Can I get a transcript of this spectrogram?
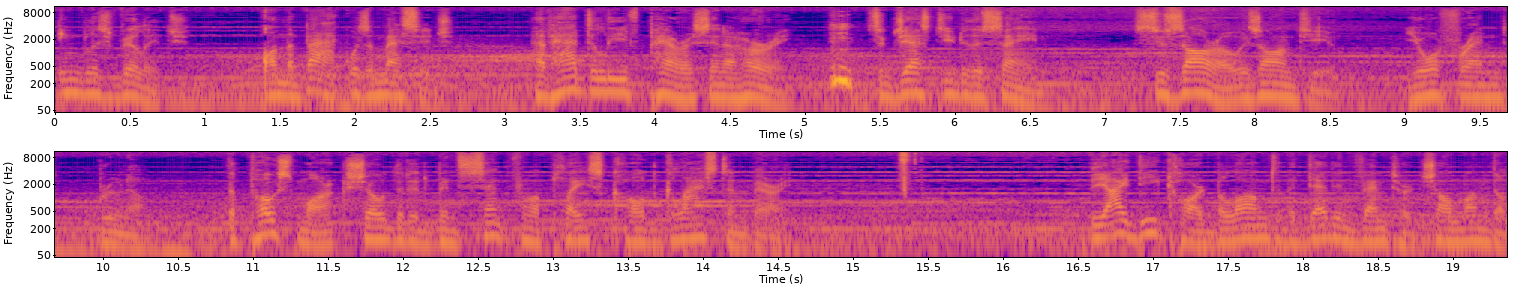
English village. On the back was a message. Have had to leave Paris in a hurry. Hmm. Suggest you do the same. Susarro is on to you. Your friend, Bruno. The postmark showed that it had been sent from a place called Glastonbury. The ID card belonged to the dead inventor Cholmundali.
